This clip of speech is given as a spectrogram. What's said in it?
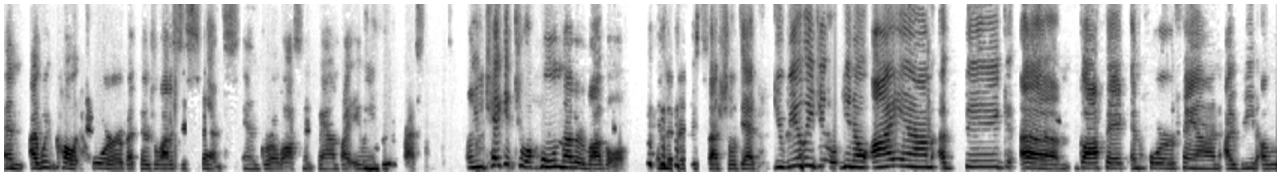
and I wouldn't call it horror, but there's a lot of suspense in Girl Lost and Found by Alien mm-hmm. Buddha Press and you take it to a whole nother level in the very special dead. You really do. You know, I am a big um, gothic and horror fan. I read. A,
